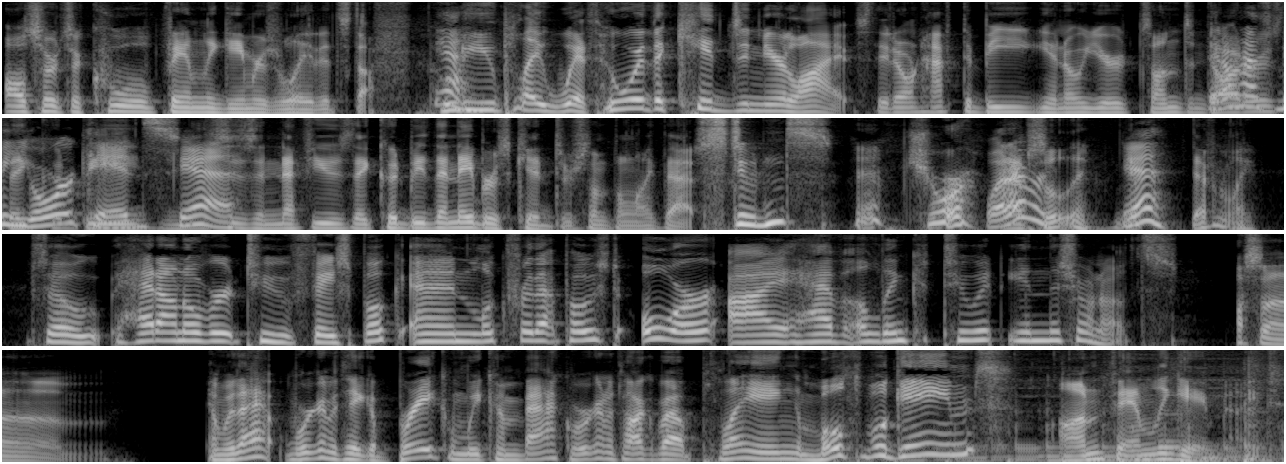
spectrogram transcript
all sorts of cool family gamers related stuff. Yeah. Who do you play with? Who are the kids in your lives? They don't have to be, you know, your sons and daughters. They don't have to be your could kids, yeah. Nieces and nephews. They could be the neighbor's kids or something like that. Students. Yeah, sure. Whatever. Absolutely. Yeah. Definitely. So head on over to Facebook and look for that post, or I have a link to it in the show notes. Awesome. And with that, we're going to take a break. When we come back, we're going to talk about playing multiple games on Family Game Night.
